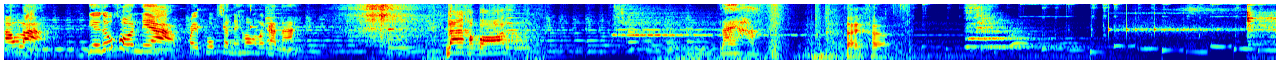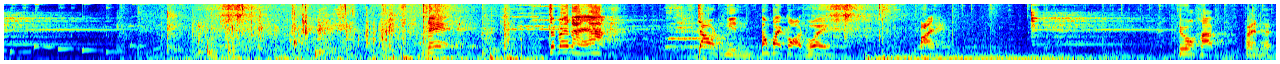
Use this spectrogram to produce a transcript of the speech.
เอาล่ะ เดี๋ยวทุกคนเนี่ยไปพบฉันในห้องแล้วกันนะ ได้ครับบอส ได้ค่ะ ได้ครับ นี่ จะไปไหนอะ เจ้าถิ่นต้องไปก่อนด้วยไป พี่วงครับ ไปเถอะ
